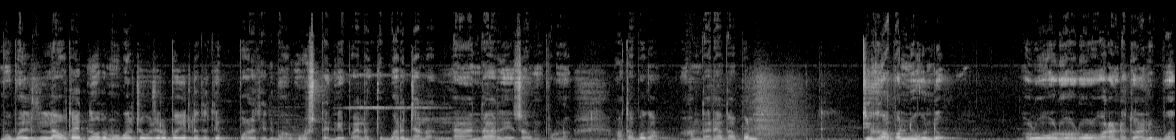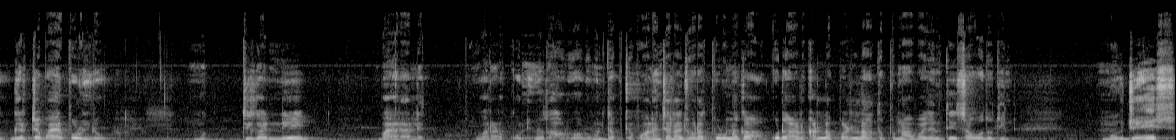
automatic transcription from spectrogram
मोबाईल लावता येत नव्हतं. मोबाईलचं उजेड बघितलं तर ते पळत येते. भरूस त्यांनी पाहिलं की बरंच झालं. अंधार आहे संपूर्ण आता बघा अंधाऱ्यात आपण तिघं आपण निघून जाऊ. हळूहळू हळूहळू वरांड्यातून आणि गेटच्या बाहेर पडून जाऊ. मग तिघांनी बाहेर आलेत. वराड कोणी नव्हतं हळूहळू. म्हणजे धबक्या पावलांच्याला जोरात पडू नका. कुठं अडखडला पडला तर पुन्हा आवाजाने ते सावध होतील. मग जयेश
